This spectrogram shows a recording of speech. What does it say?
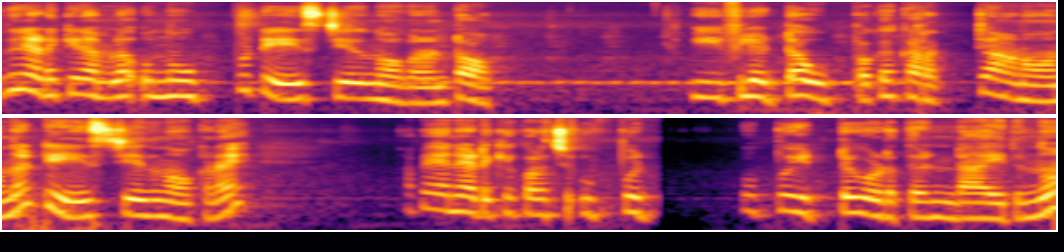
ഇതിനിടയ്ക്ക് നമ്മൾ ഒന്ന് ഉപ്പ് ടേസ്റ്റ് ചെയ്ത് നോക്കണം കേട്ടോ. ബീഫിലിട്ട ഉപ്പൊക്കെ കറക്റ്റ് ആണോ എന്ന് ടേസ്റ്റ് ചെയ്ത് നോക്കണേ. അപ്പോൾ ഞാൻ ഇടയ്ക്ക് കുറച്ച് ഉപ്പ് ഉപ്പ് ഇട്ട് കൊടുത്തിട്ടുണ്ടായിരുന്നു.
